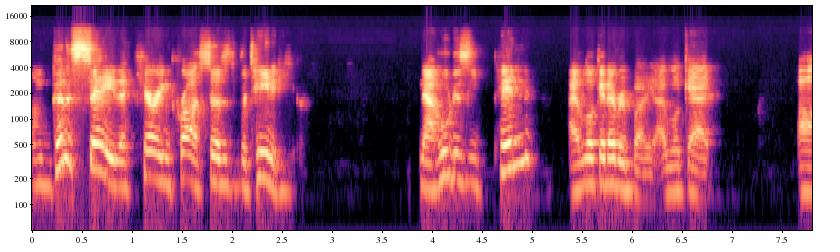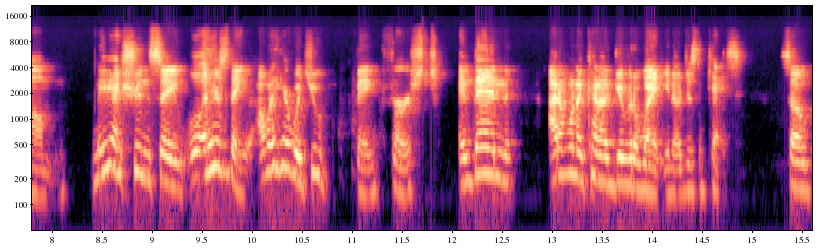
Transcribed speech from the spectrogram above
I'm going to say that Karrion Kross does retain it here. Now, who does he pin? I look at everybody. I look at, um, maybe I shouldn't say, well, here's the thing. I want to hear what you think first, and then I don't want to kind of give it away, you know, just in case. So,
